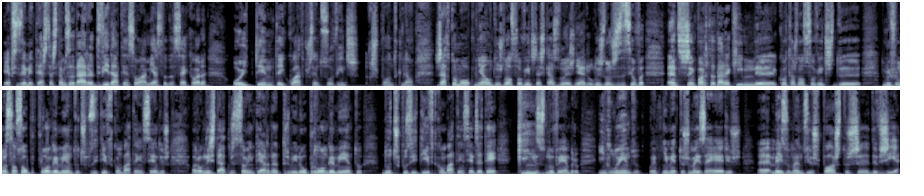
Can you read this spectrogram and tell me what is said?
é precisamente esta. Estamos a dar a devida atenção à ameaça da seca. Ora, 84% dos ouvintes responde que não. Já retomou a opinião dos nossos ouvintes, neste caso do engenheiro Luís Nunes da Silva. Antes, importa dar aqui eh, conta aos nossos ouvintes de, de, uma informação sobre o prolongamento do dispositivo de combate a incêndios. Ora, o Ministro da Administração Interna determinou o prolongamento do dispositivo de combate a incêndios até 15 de novembro, incluindo o empenhamento dos meios aéreos, uh, meios humanos e os postos uh, de vigia.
